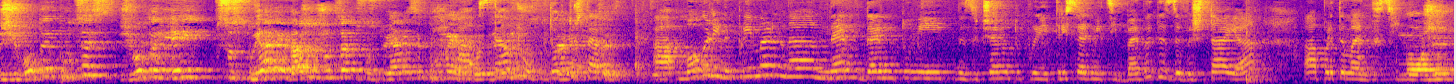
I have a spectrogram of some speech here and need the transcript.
живота е процес. Живота не е състояние, даже защото всяко състояние се променя. А, е Ставро, доктор Ставро, а, мога ли, например, на нероденото ми, на заченото преди три седмици бебе да завещая апартамента си? Може.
